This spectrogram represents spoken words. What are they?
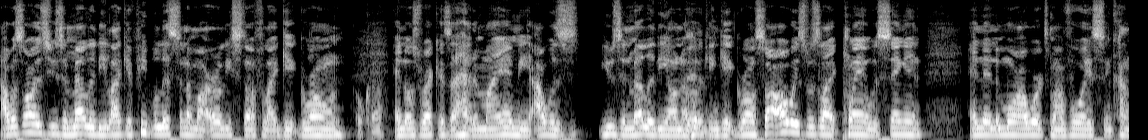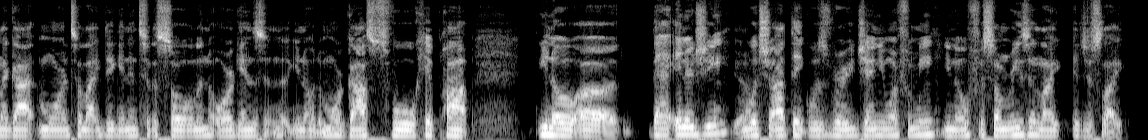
I was always using melody. Like if people listen to my early stuff, like Get Grown, Okay. and those records I had in Miami, I was using melody on the hook and Get Grown. So I always was like playing with singing, and then the more I worked my voice and kind of got more into like digging into the soul and the organs and the, you know the more gospel hip hop you know, uh, that energy, Yeah. which I think was very genuine for me, you know, for some reason, like it just like,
